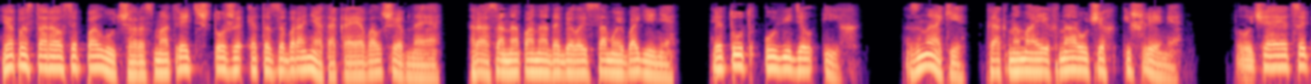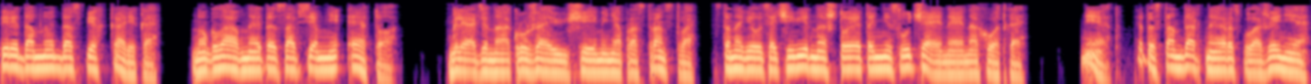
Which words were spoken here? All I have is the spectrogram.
я постарался получше рассмотреть, что же это за броня такая волшебная, раз она понадобилась самой богине, и тут увидел их. Знаки, как на моих наручах и шлеме. Получается, передо мной доспех карика, но главное это совсем не это. Глядя на окружающее меня пространство, становилось очевидно, что это не случайная находка. Нет, это стандартное расположение,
